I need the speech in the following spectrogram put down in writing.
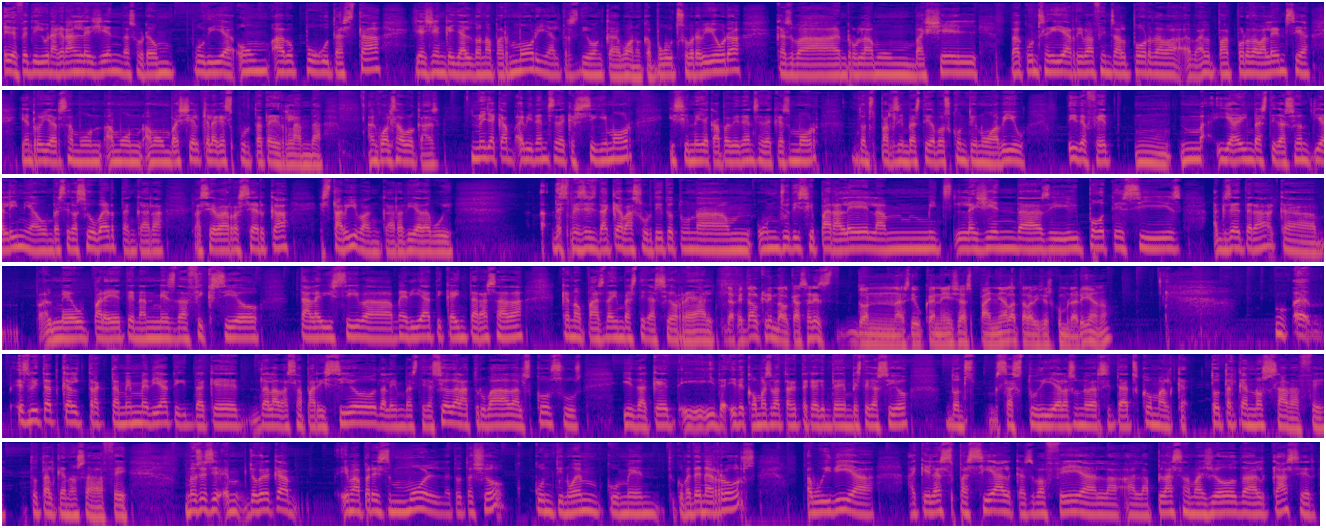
i de fet hi ha una gran llegenda sobre on podia, on ha pogut estar, hi ha gent que ja el dona per mort i altres diuen que, bueno, que ha pogut sobreviure, que es va enrolar en un vaixell, va aconseguir arribar fins al port de, al port de València i enrotllar-se en, un, en, un, en un vaixell que l'hagués portat a Irlanda. En qualsevol cas, no hi ha cap evidència de que sigui mort, i si no hi ha cap evidència de que és mort, doncs pels investigadors continua viu. I, de fet, mm, hi ha investigacions, hi ha línia o investigació oberta encara. La seva recerca està viva encara a dia d'avui. Després és de que va sortir tot una, un judici paral·lel amb mig legendes i hipòtesis, etc que al meu parer tenen més de ficció televisiva, mediàtica, interessada, que no pas d'investigació real. De fet, el crim del Càcer és d'on es diu que neix a Espanya la televisió escombraria, no? Eh, és veritat que el tractament mediàtic de la desaparició, de la investigació, de la trobada dels cossos i, i, de, i de com es va tractar aquesta investigació doncs s'estudia a les universitats com el que, tot el que no s'ha de fer, tot el que no s'ha de fer. No sé si... Jo crec que hem après molt de tot això, continuem cometent errors, avui dia aquell especial que es va fer a la, a la plaça Major d'Alcàsser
